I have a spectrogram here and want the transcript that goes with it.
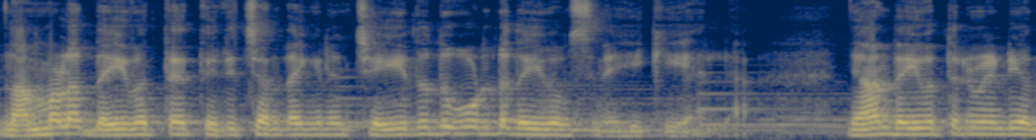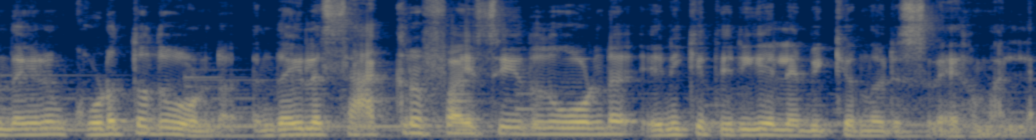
നമ്മൾ ദൈവത്തെ തിരിച്ചെന്തെങ്കിലും ചെയ്തതുകൊണ്ട് ദൈവം സ്നേഹിക്കുകയല്ല. ഞാൻ ദൈവത്തിന് വേണ്ടി എന്തെങ്കിലും കൊടുത്തതുകൊണ്ട് എന്തെങ്കിലും സാക്രിഫൈസ് ചെയ്തതുകൊണ്ട് എനിക്ക് തിരികെ ലഭിക്കുന്ന ഒരു സ്നേഹമല്ല.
